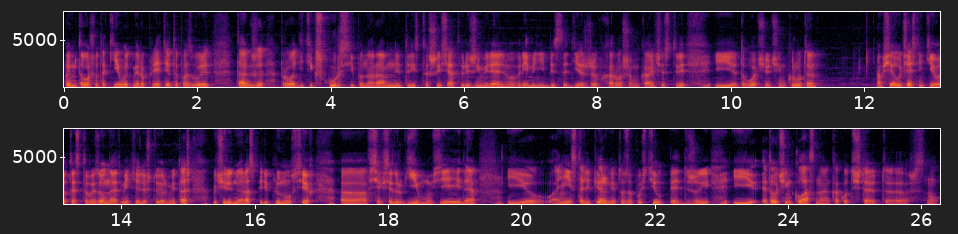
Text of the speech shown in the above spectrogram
Помимо того, что такие вот мероприятия, это позволит также проводить экскурсии панорамные 360 в режиме реального времени, без задержек, в хорошем качестве. И это очень-очень круто. Вообще участники вот тестовой зоны отметили, что Эрмитаж в очередной раз переплюнул всех, э, всех все другие музеи, да, и они стали первыми, кто запустил 5G. И это очень классно, как вот считают, э, ну,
